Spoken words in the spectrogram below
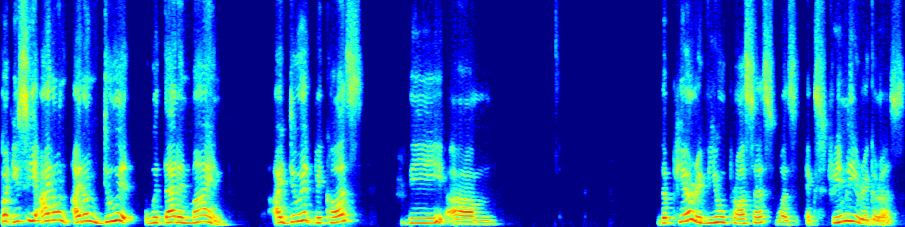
But you see, I don't, I don't do it with that in mind. I do it because the um, the peer review process was extremely rigorous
